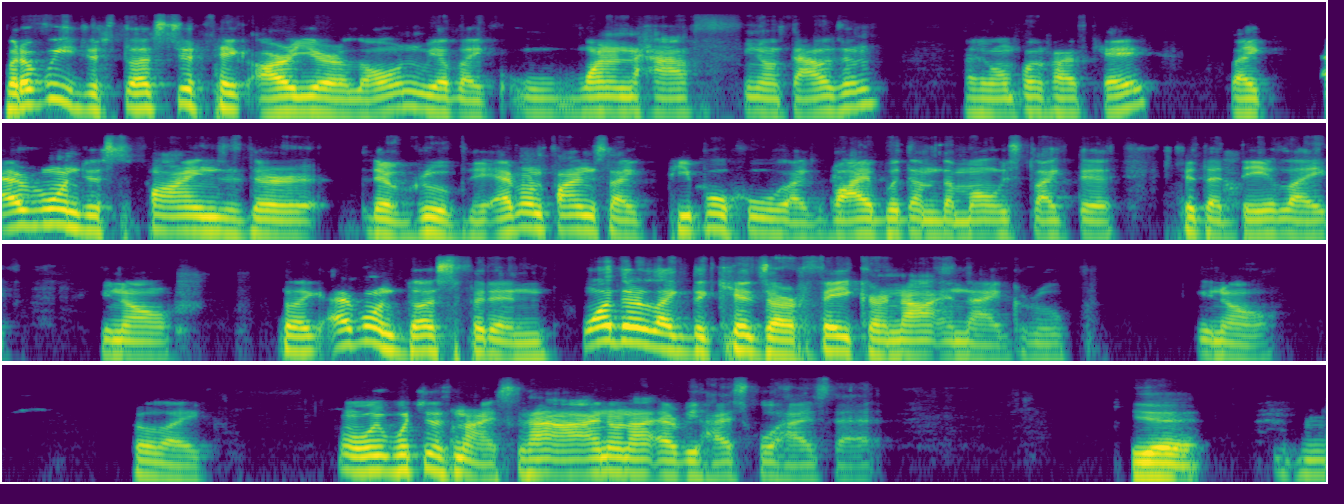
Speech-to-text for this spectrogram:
But if we just let's just take our year alone, we have like one and a half, you know, thousand, like one point five k. Like everyone just finds their their group. They everyone finds like people who like vibe with them the most, like the shit that they like, you know. So like everyone does fit in, whether like the kids are fake or not in that group, you know. So like, which is nice. I, I know not every high school has that. Yeah. Mm-hmm.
